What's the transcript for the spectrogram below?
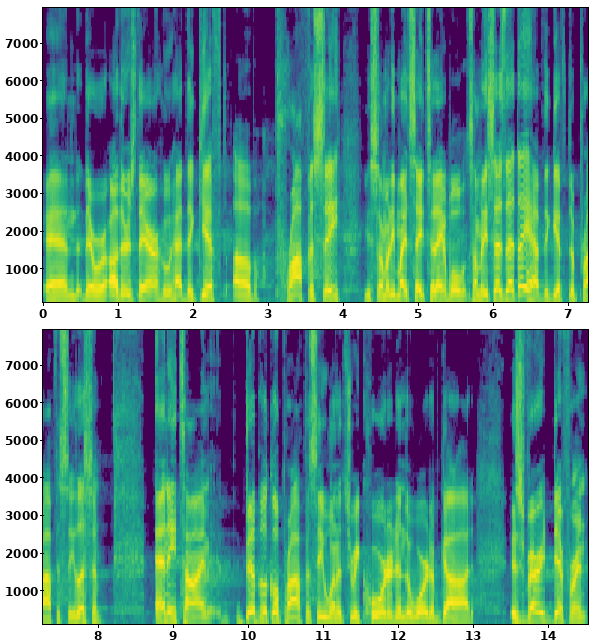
and there were others there who had the gift of prophecy. Somebody might say today, well, somebody says that they have the gift of prophecy. Listen, anytime biblical prophecy, when it's recorded in the Word of God, is very different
